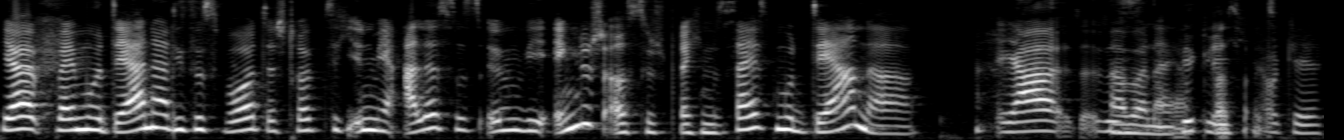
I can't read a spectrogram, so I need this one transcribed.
Ja, bei Moderna, dieses Wort, das sträubt sich in mir alles, das irgendwie Englisch auszusprechen. Das heißt Moderna. Ja, das Aber ist naja, wirklich, okay.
